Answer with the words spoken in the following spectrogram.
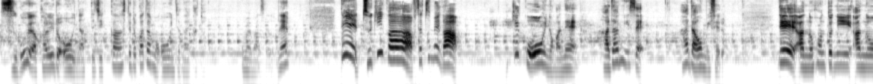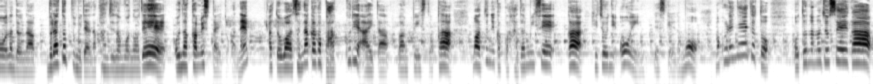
すごい明るい色多いなって実感してる方も多いんじゃないかと思いますけどね。で次が2つ目が結構多いのがね肌見せ肌を見せる。であの本当にあのなんだろうなブラトップみたいな感じのものでお腹見せたりとかねあとは背中がばっくり開いたワンピースとか、まあ、とにかく肌見せが非常に多いんですけれども、まあ、これねちょっと大人の女性が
